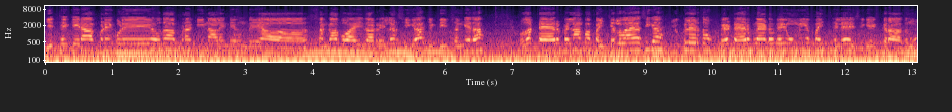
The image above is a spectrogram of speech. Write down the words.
ਜਿੱਥੇ ਕੇਰਾ ਆਪਣੇ ਕੋਲੇ, ਉਹਦਾ ਆਪਣਾ ਕੀ ਨਾਂ ਲੈਂਦੇ ਹੁੰਦੇ ਆ? ਸੰਗਾ ਬੁਆਈ ਦਾ ਟ੍ਰੇਲਰ ਸੀਗਾ, ਜਗਦੀਪ ਸੰਗੇ ਦਾ। ਉਹਦਾ ਟਾਇਰ ਪਹਿਲਾਂ ਆਪਾਂ ਪੈਂਚਰ ਲਵਾਇਆ ਸੀਗਾ ਯੂਕਲੇਰ ਤੋਂ। ਫਿਰ ਟਾਇਰ ਫਲੈਟ ਹੋ ਗਏ, ਉਵੇਂ ਹੀ ਆਪਾਂ ਇੱਥੇ ਲਿਆਏ ਸੀਗੇ ਇੱਕ ਰਾਤ ਨੂੰ।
